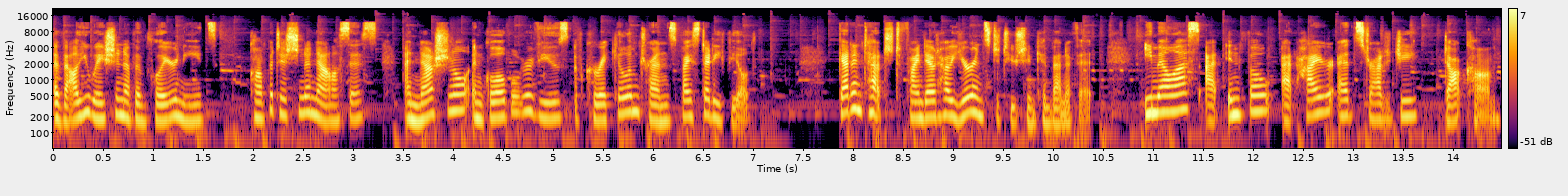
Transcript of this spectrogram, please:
evaluation of employer needs, competition analysis, and national and global reviews of curriculum trends by study field. Get in touch to find out how your institution can benefit. Email us at info at higheredstrategy.com.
